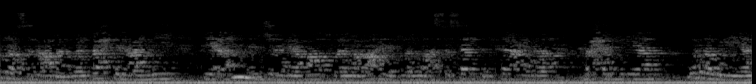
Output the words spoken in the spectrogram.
فرص العمل والبحث العلمي في أهم الجامعات والمعاهد والمؤسسات الفاعلة محليا ودوليا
